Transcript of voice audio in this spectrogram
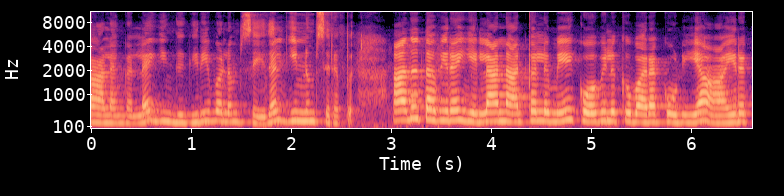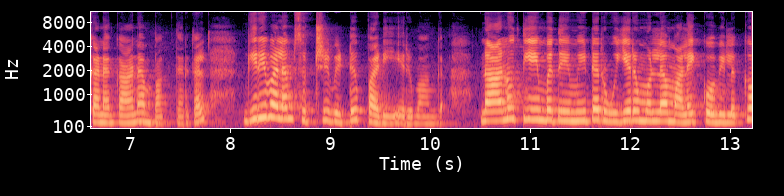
காலங்களில் இங்கு கிரிவலம் செய்தல் இன்னும் சிறப்பு. அது தவிர எல்லா நாட்களிலுமே கோவிலுக்கு வரக்கூடிய ஆயிரக்கணக்கான பக்தர்கள் கிரிவலம் சுற்றிவிட்டு படியேறுவாங்க. நானூற்றி ஐம்பது மீட்டர் உயரமுள்ள மலைக்கோவிலுக்கு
